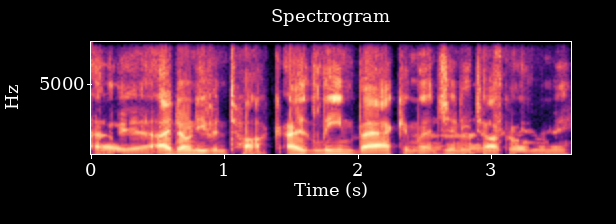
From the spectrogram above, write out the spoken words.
Oh yeah, I don't even talk. I lean back and let Jenny talk over me.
